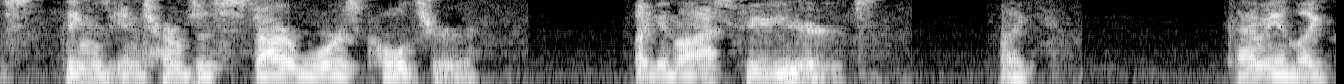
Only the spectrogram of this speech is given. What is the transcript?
things in terms of Star Wars culture like in the last few years. Like I mean like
